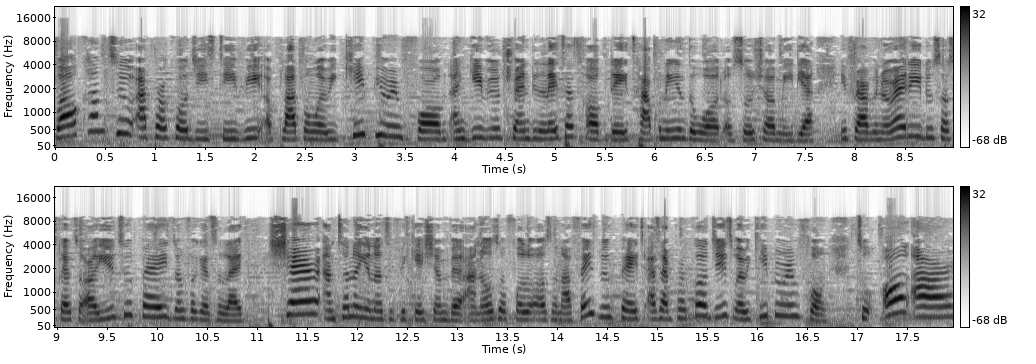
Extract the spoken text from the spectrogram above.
welcome to Aproko TV, a platform where we keep you informed and give you trending latest updates happening in the world of social media. If you haven't already, do subscribe to our YouTube page. Don't forget to like, share, and turn on your notification bell. And also follow us on our Facebook page as Aproko where we keep you informed. To all our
